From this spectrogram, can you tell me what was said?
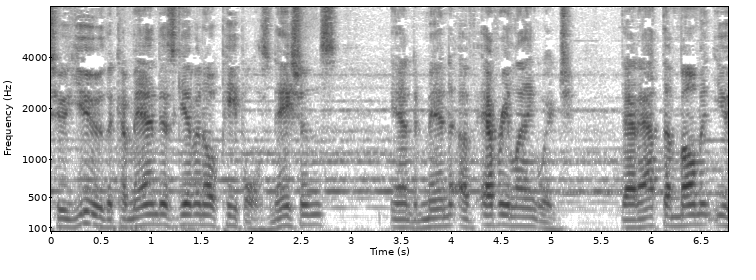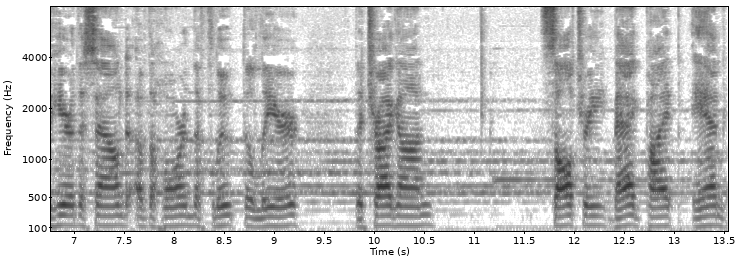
To you the command is given, O peoples, nations, and men of every language, that at the moment you hear the sound of the horn, the flute, the lyre, the trigon, psaltery, bagpipe, and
